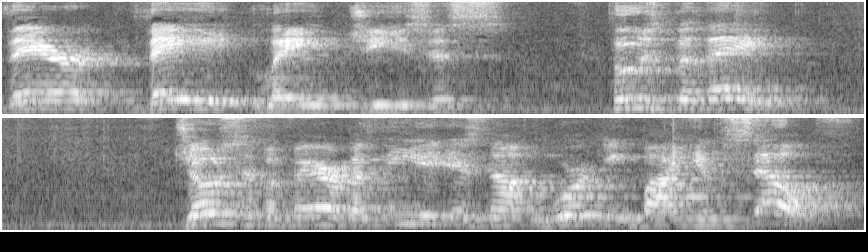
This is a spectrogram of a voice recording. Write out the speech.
there they laid Jesus. Who's the they? Joseph of Arimathea is not working by himself,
